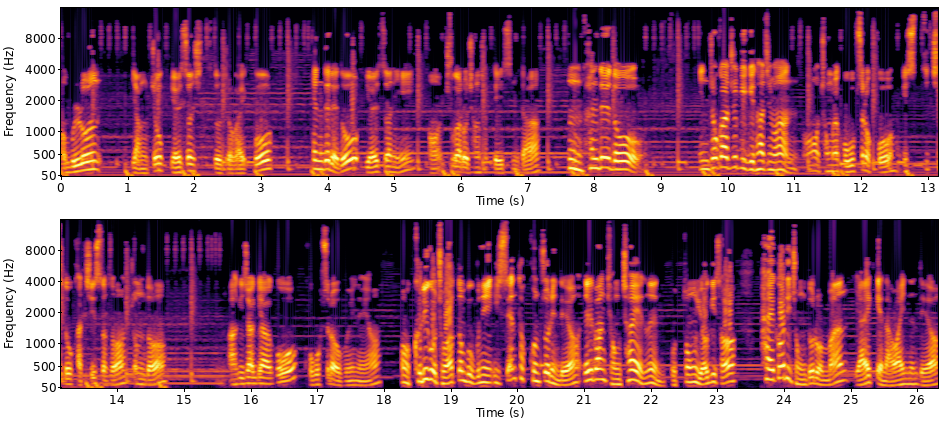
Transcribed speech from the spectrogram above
어, 물론 양쪽 열선 시트도 들어가 있고 핸들에도 열선이 어, 추가로 장착되어 있습니다. 음, 핸들도 인조 가죽이긴 하지만 어, 정말 고급스럽고 이 스티치도 같이 있어서 좀더 아기자기하고 고급스러워 보이네요. 어, 그리고 좋았던 부분이 이 센터 콘솔인데요. 일반 경차에는 보통 여기서 팔거리 정도로만 얇게 나와 있는데요.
